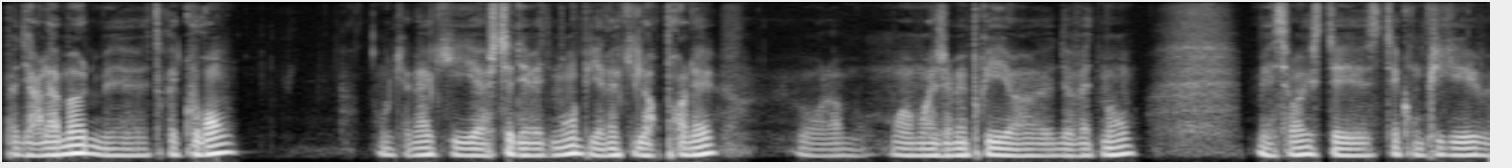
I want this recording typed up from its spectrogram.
pas dire la mode, mais très courant. Donc il y en a qui achetaient des vêtements, puis il y en a qui leur prenaient. Voilà, moi, moi, jamais pris euh, de vêtements, mais c'est vrai que c'était compliqué euh,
